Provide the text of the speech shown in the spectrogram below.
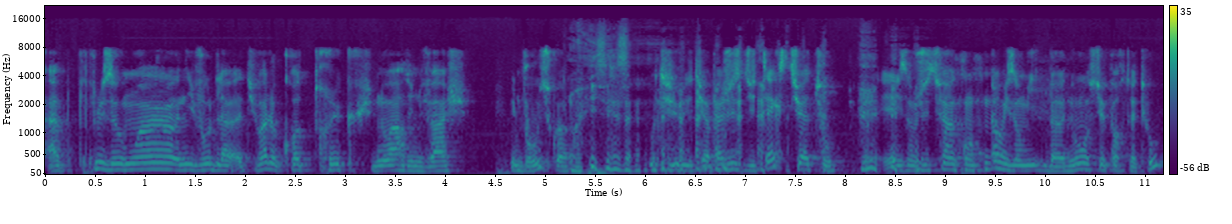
a plus ou moins au niveau de la, tu vois, le gros truc noir d'une vache. Une bouse, quoi. Oui, c'est ça. Où tu, tu as pas juste du texte, tu as tout. Et ils ont juste fait un conteneur où ils ont mis, bah, nous, on supporte tout.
